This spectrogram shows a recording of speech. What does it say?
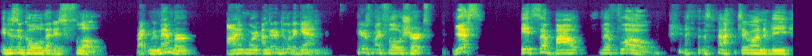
it is a goal that is flow, right? Remember, I'm, I'm going to do it again. Here's my flow shirt. Yes, it's about the flow. I want to be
